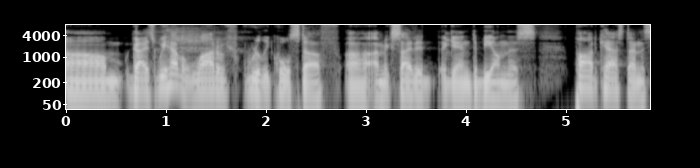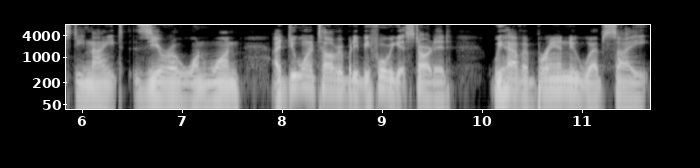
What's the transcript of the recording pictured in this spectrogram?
um, guys, we have a lot of really cool stuff. Uh, I'm excited again to be on this podcast, Dynasty Night 011. I do want to tell everybody before we get started, we have a brand new website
